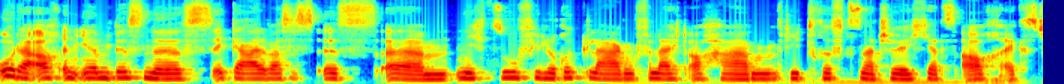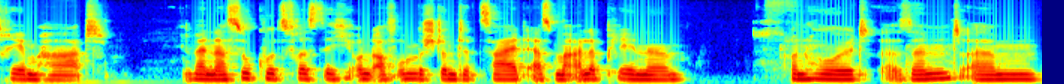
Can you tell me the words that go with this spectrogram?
oder auch in ihrem Business, egal was es ist, ähm, nicht so viele Rücklagen vielleicht auch haben, die trifft es natürlich jetzt auch extrem hart, wenn das so kurzfristig und auf unbestimmte Zeit erstmal alle Pläne on hold sind. Ähm,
